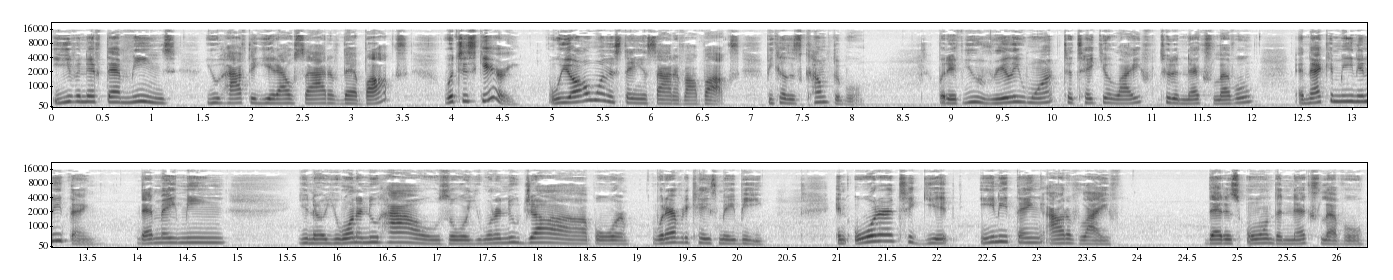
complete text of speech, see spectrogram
even if that means you have to get outside of that box, which is scary. We all want to stay inside of our box because it's comfortable. But if you really want to take your life to the next level, and that can mean anything, that may mean, you know, you want a new house or you want a new job or whatever the case may be, in order to get anything out of life that is on the next level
